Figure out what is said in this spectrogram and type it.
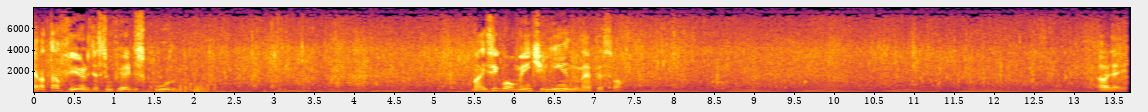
Ela tá verde, assim, um verde escuro. Mas igualmente lindo, né, pessoal? Olha aí.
